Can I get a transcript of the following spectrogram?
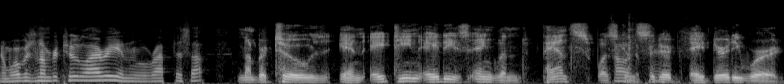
And what was number two, Larry? And we'll wrap this up. Number two, in 1880s England, pants was Oh, considered pants. a dirty word.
